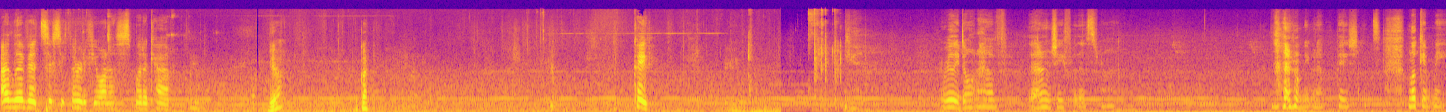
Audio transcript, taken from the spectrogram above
I live at 63rd if you want to split a cab. Yeah? Okay. Okay. I really don't have the energy for this one. I don't even have the patience. Look at me.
